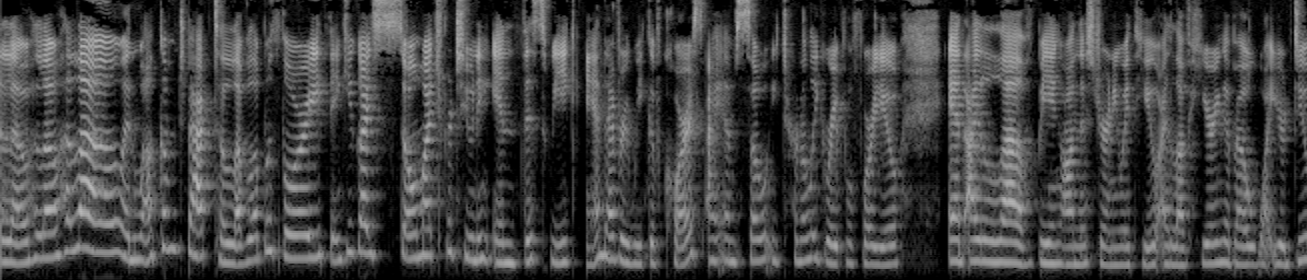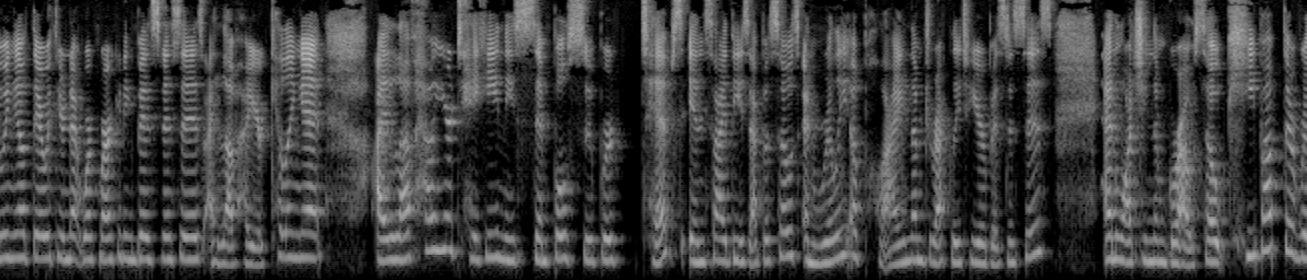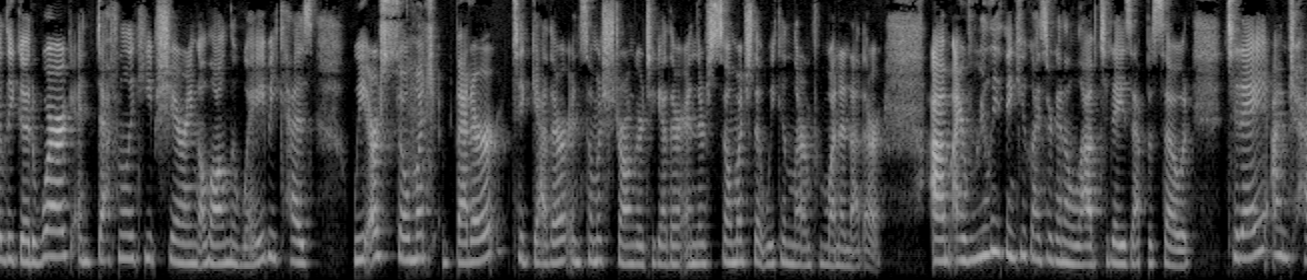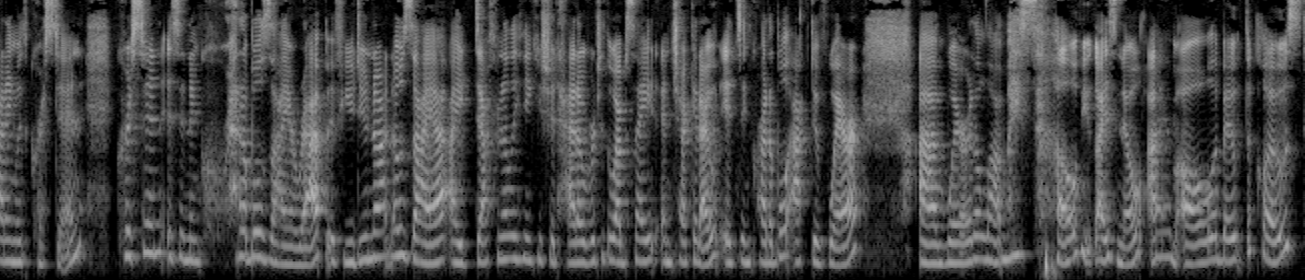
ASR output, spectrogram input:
Hello, hello, hello, and welcome back to Level Up with Lori. Thank you guys so much for tuning in this week and every week, of course. I am so eternally grateful for you, and I love being on this journey with you. I love hearing about what you're doing out there with your network marketing businesses. I love how you're killing it. I love how you're taking these simple, super tips inside these episodes and really applying them directly to your businesses and watching them grow. So keep up the really good work and definitely keep sharing along the way because we are so much better together and so much stronger together, and there's so much that we can learn from one another. Um, I really think you guys are going to love today's episode. Today, I'm chatting with Kristen. Kristen is an incredible Zyia rep. If you do not know Zyia, I definitely think you should head over to the website and check it out. It's incredible activewear. Um, wear it a lot myself. You guys know I am all about the clothes.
